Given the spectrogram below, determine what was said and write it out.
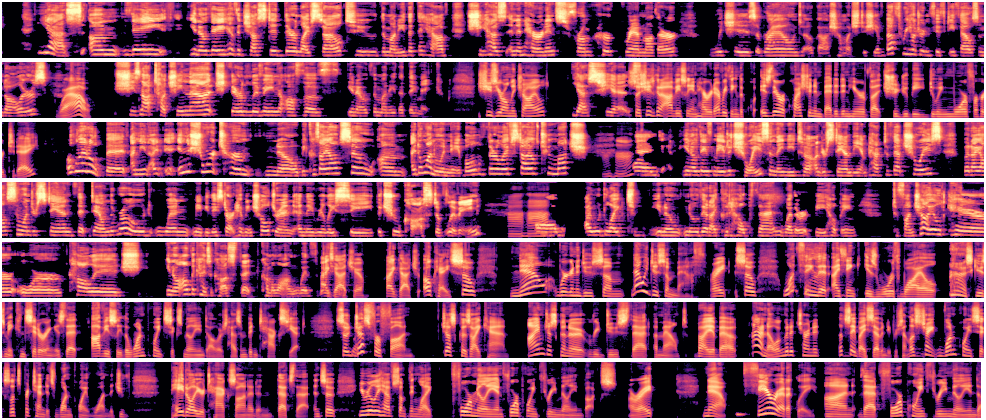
Yes. Um, they, you know, they have adjusted their lifestyle to the money that they have. She has an inheritance from her grandmother, which is around, oh gosh, how much does she have? About $350,000. Wow. She's not touching that. They're living off of, you know, the money that they make. She's your only child? Yes, she is. So she's going to obviously inherit everything. The, is there a question embedded in here of that should you be doing more for her today? A little bit. I mean, I, in the short term, no, because I also um, I don't want to enable their lifestyle too much. Mm-hmm. And you know they've made a choice, and they need to understand the impact of that choice. But I also understand that down the road, when maybe they start having children and they really see the true cost of living, mm-hmm. um, I would like to, you know, know that I could help then, whether it be helping to fund childcare or college, you know, all the kinds of costs that come along with. Raising. I got you. I got you. Okay. So now we're going to do some, now we do some math, right? So, one thing that I think is worthwhile, excuse me, considering is that obviously the $1.6 million hasn't been taxed yet. So, right. just for fun, just because I can, I'm just going to reduce that amount by about, I don't know, I'm going to turn it let's say by 70%. Let's change 1.6. Let's pretend it's 1.1 that you've paid all your tax on it and that's that. And so you really have something like 4 million, 4.3 million bucks. All right. Now, theoretically, on that $4.3 million,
